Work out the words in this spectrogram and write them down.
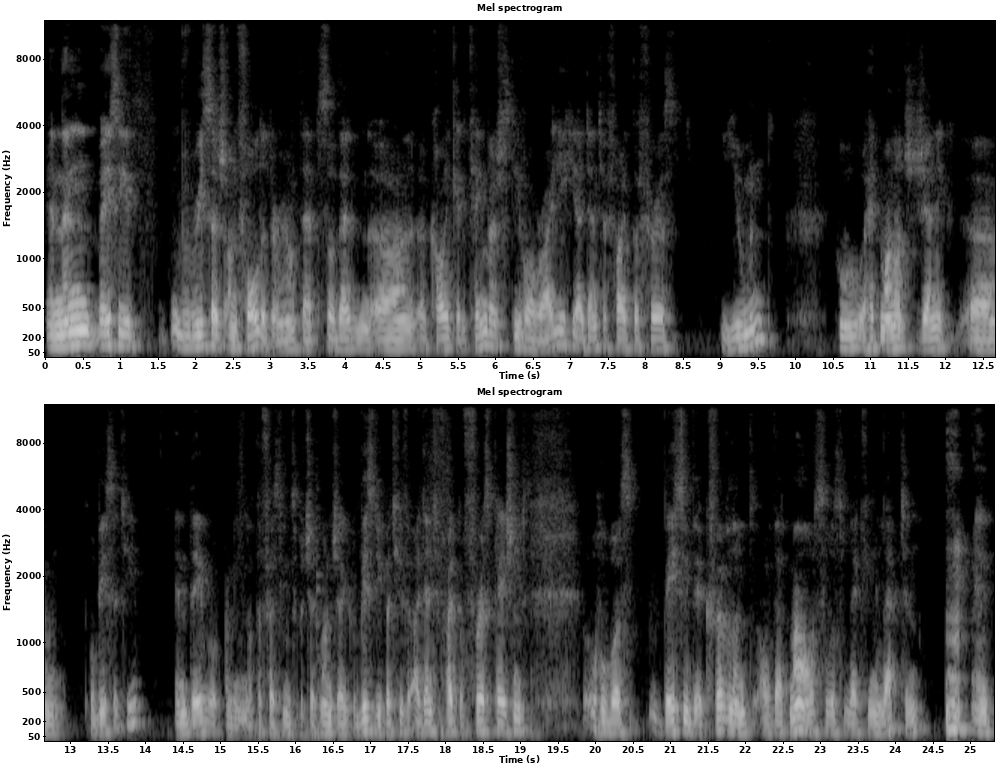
And then basically research unfolded around that. So then uh, a colleague at Cambridge, Steve O'Rahilly, he identified the first human who had monogenic um, obesity. And they were, I mean, not the first humans which had monogenic obesity, but he identified the first patient who was basically the equivalent of that mouse who was lacking leptin. and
